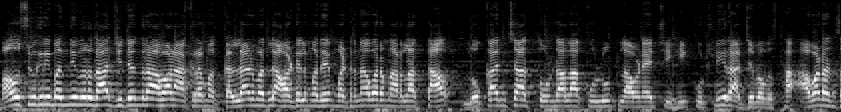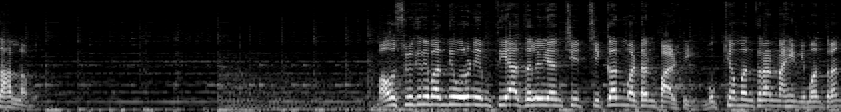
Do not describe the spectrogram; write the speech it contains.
मांस विक्री बंदी विरोधात जितेंद्र आव्हाड आक्रमक. कल्याणमधल्या हॉटेलमध्ये मटणावर मारला ताव. लोकांच्या तोंडाला कुलूप लावण्याची ही कुठली राज्यव्यवस्था आव्हाडांचा हल्ला बोल मांस विक्री बंदीवरून इम्तियाज जलील यांची चिकन मटन पार्टी. मुख्यमंत्र्यांनाही निमंत्रण.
